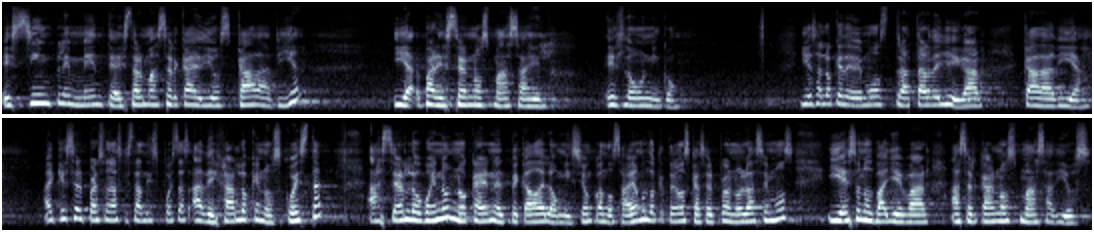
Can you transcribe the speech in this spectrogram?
es simplemente estar más cerca de Dios cada día y parecernos más a Él. Es lo único. Y es a lo que debemos tratar de llegar cada día. Hay que ser personas que están dispuestas a dejar lo que nos cuesta, hacer lo bueno, no caer en el pecado de la omisión cuando sabemos lo que tenemos que hacer pero no lo hacemos y eso nos va a llevar a acercarnos más a Dios.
